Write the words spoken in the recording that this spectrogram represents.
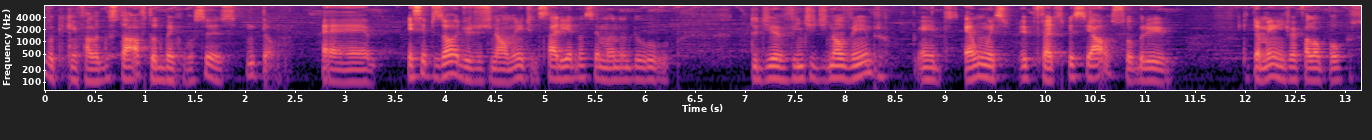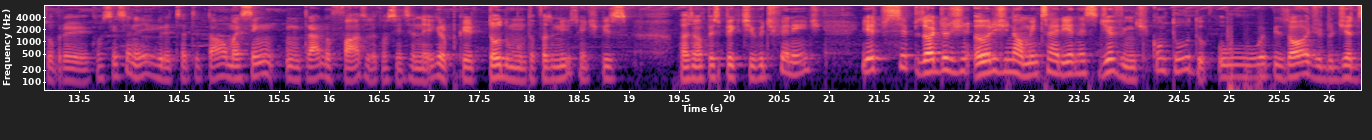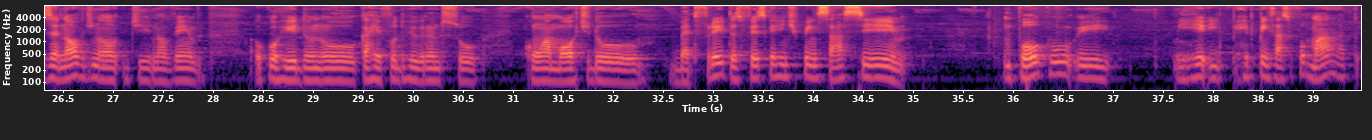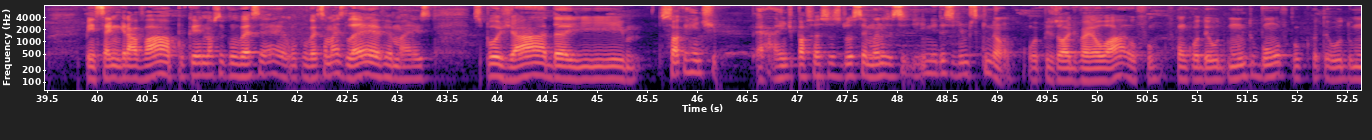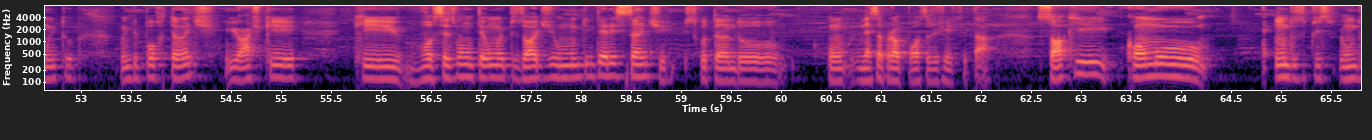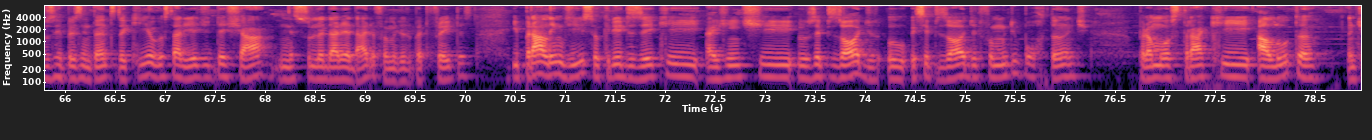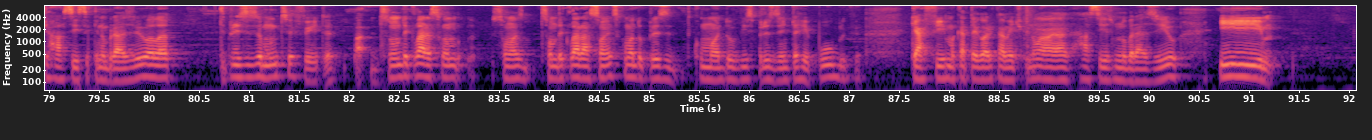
Aqui quem fala é Gustavo, tudo bem com vocês? Então, é, esse episódio originalmente estaria na semana do, do dia 20 de novembro. É, é um episódio especial sobre. que também a gente vai falar um pouco sobre consciência negra, etc e tal, mas sem entrar no fato da consciência negra, porque todo mundo tá fazendo isso, a gente quis fazer uma perspectiva diferente. E esse episódio originalmente sairia nesse dia 20. Contudo, o episódio do dia 19 de, no de novembro ocorrido no Carrefour do Rio Grande do Sul com a morte do Beto Freitas fez que a gente pensasse um pouco e, e, e repensasse o formato, pensar em gravar, porque nossa conversa é uma conversa mais leve, é mais despojada e só que a gente a gente passou essas duas semanas decidindo e decidimos que não. O episódio vai ao ar, ficou um conteúdo muito bom, ficou um conteúdo muito, muito importante. E eu acho que que vocês vão ter um episódio muito interessante escutando com, nessa proposta do jeito que tá. Só que, como um dos, um dos representantes daqui, eu gostaria de deixar minha solidariedade à família do Beto Freitas. E para além disso, eu queria dizer que a gente, os episódios, esse episódio foi muito importante para mostrar que a luta antirracista aqui no Brasil, ela precisa muito ser feita. São declarações, são, são declarações como a do, como a do vice-presidente da República, que afirma categoricamente que não há racismo no Brasil, e,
